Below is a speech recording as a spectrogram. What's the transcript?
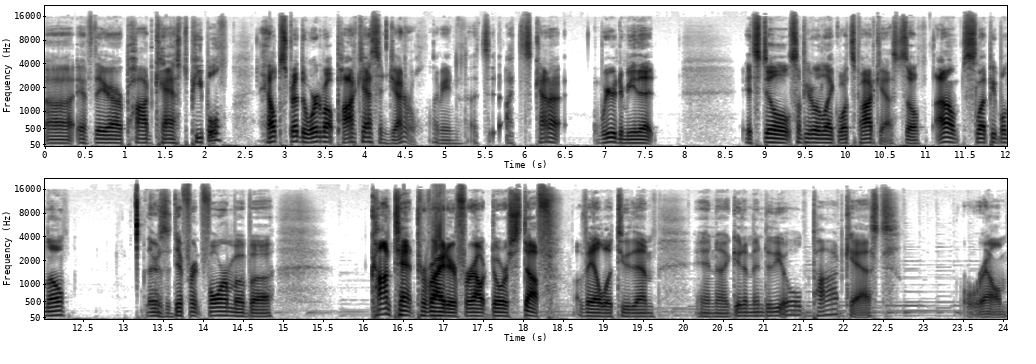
uh, if they are podcast people. Help spread the word about podcasts in general. I mean, it's it's kind of weird to me that it's still some people are like, "What's a podcast?" So I don't just let people know there's a different form of uh, content provider for outdoor stuff available to them, and uh, get them into the old podcast realm.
